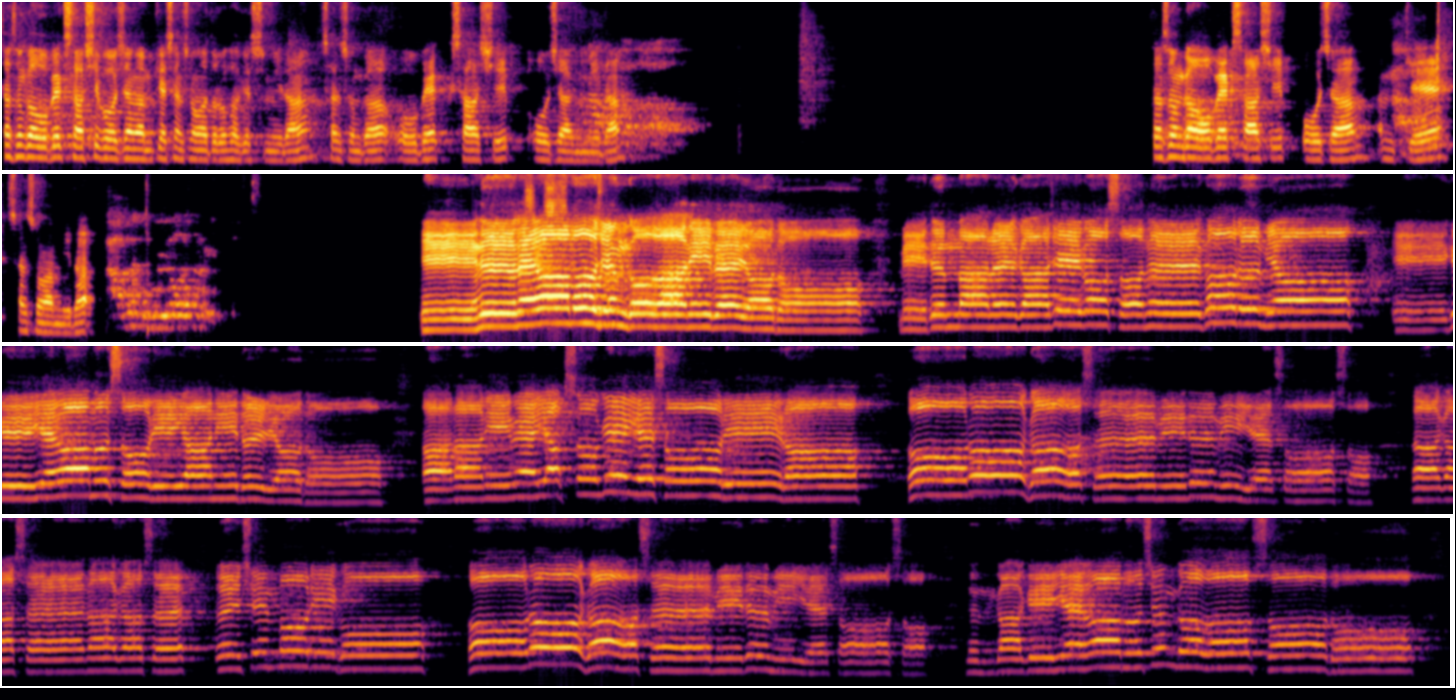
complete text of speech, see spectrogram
찬송가 545장 함께 찬송하도록 하겠습니다. 찬송가 545장입니다. 찬송가 545장 함께 찬송합니다. 이 은혜 모든 것 아니 배여도 믿음만을 가지고 선을 걸으며 소리 아니 들려도 하나님의 약속 위에 서리라. 걸어가세 믿음 위에 서서 나가세 나가세 의심 버리고. 걸어가세 믿음 위에 서서 눈과 귀에 아무 증거 없어도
